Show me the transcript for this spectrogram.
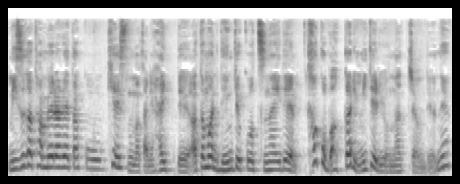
水が溜められたこうケースの中に入って頭に電極をつないで過去ばっかり見てるようになっちゃうんだよね。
